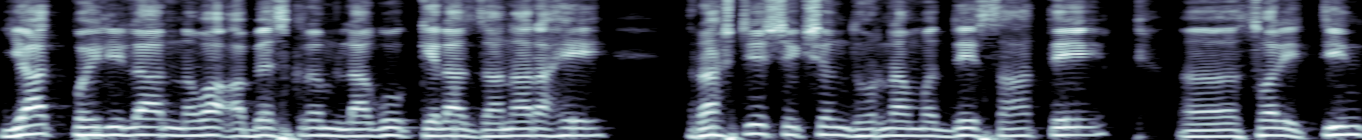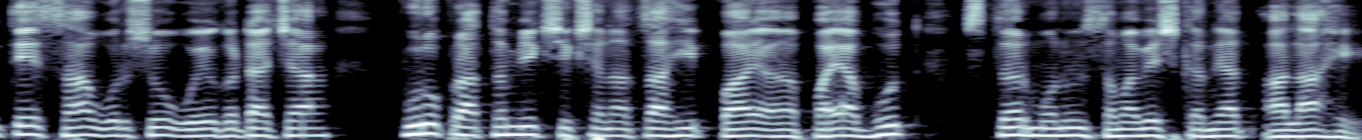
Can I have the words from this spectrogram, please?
यात पहिलीला नवा अभ्यासक्रम लागू केला जाणार आहे. राष्ट्रीय शिक्षण धोरणामध्ये सहा ते सॉरी तीन ते सहा वर्ष वयोगटाच्या पूर्व प्राथमिक शिक्षणाचाही पाय पायाभूत स्तर म्हणून समावेश करण्यात आला आहे.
